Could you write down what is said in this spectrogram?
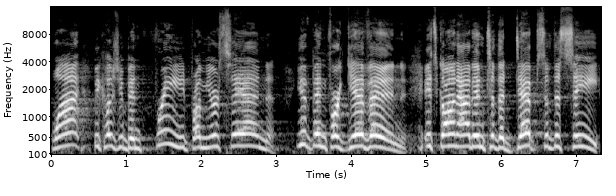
Why? Because you've been freed from your sin. You've been forgiven. It's gone out into the depths of the sea.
